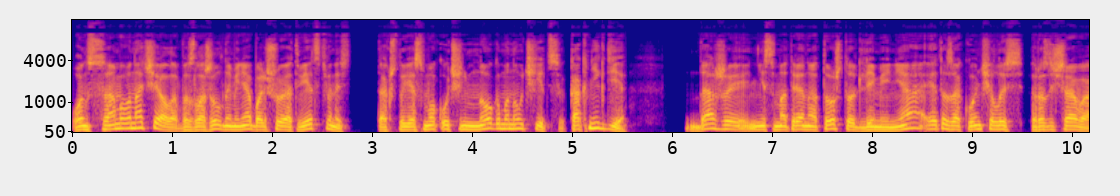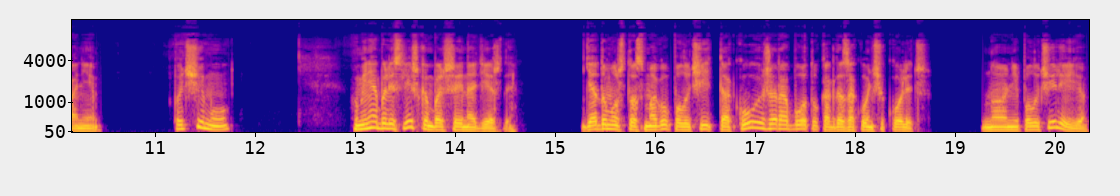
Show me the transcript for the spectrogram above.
Он с самого начала возложил на меня большую ответственность, так что я смог очень многому научиться, как нигде, даже несмотря на то, что для меня это закончилось разочарованием. Почему? У меня были слишком большие надежды. Я думал, что смогу получить такую же работу, когда закончу колледж. Но не получили ее.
